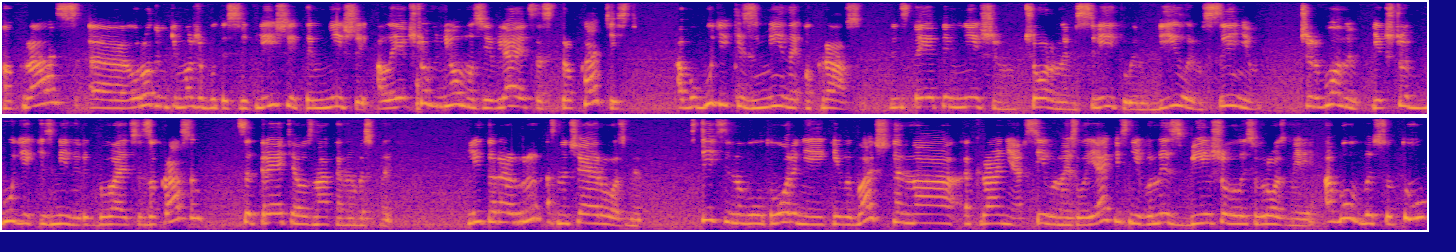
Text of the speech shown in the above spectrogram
Окрас е, у родинки може бути світліший, темніший, але якщо в ньому з'являється строкатість або будь-які зміни окрасу, він стає темнішим, чорним, світлим, білим, синім, червоним. Якщо будь-які зміни відбуваються з окрасом, це третя ознака небезпеки. Літера Р означає розмір. Всі ці новоутворення, які ви бачите на екрані, всі вони злоякісні, вони збільшувались в розмірі або в висоту,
